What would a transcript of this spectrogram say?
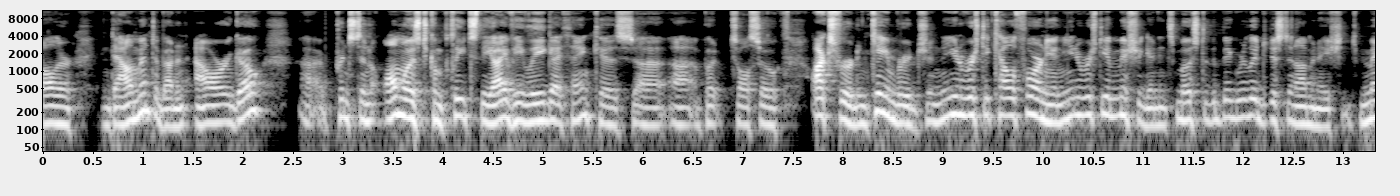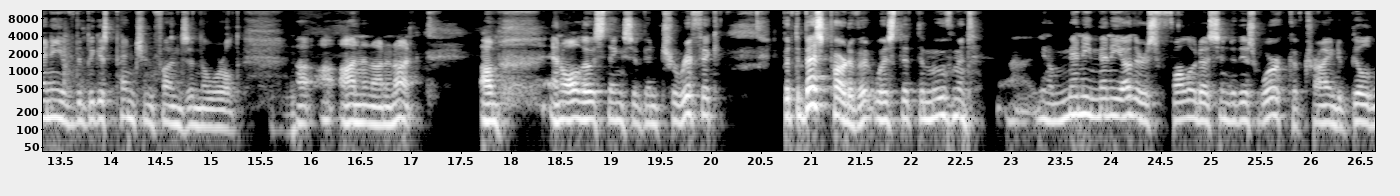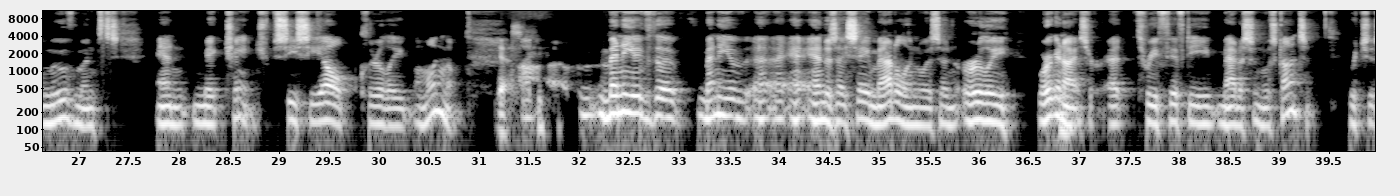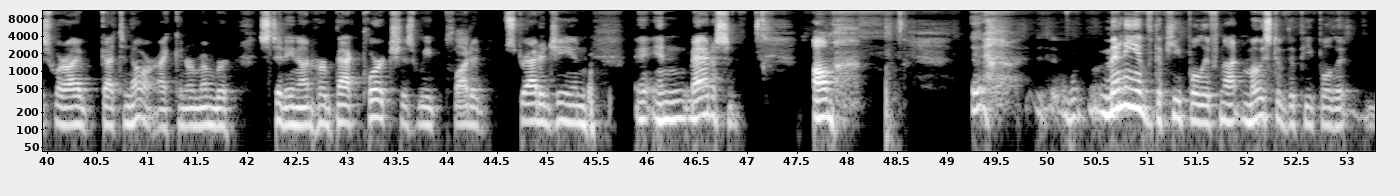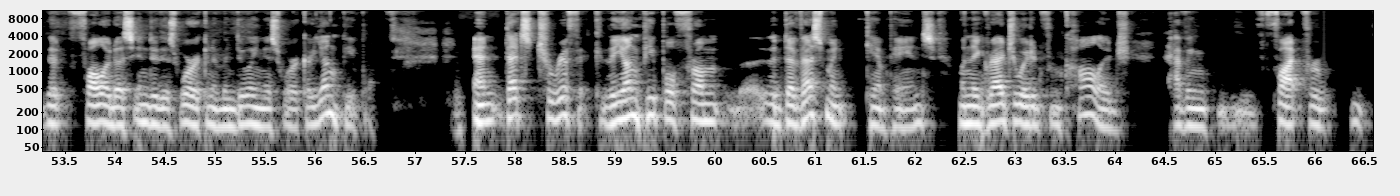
endowment about an hour ago. Uh, Princeton almost completes the Ivy League, I think, as, uh, uh, but it's also Oxford and Cambridge and the University of California and the University of Michigan. It's most of the big religious denominations, many of the biggest pension funds in the world, mm-hmm. uh, on and on and on. Um, and all those things have been terrific. But the best part of it was that the movement, uh, you know, many, many others followed us into this work of trying to build movements and make change. CCL clearly among them. Yes. Uh, many of the many of uh, and as I say, Madeleine was an early organizer at 350 Madison, Wisconsin, which is where I got to know her. I can remember sitting on her back porch as we plotted strategy in in Madison. Um, many of the people, if not most of the people that that followed us into this work and have been doing this work, are young people. And that's terrific. The young people from uh, the divestment campaigns, when they graduated from college, having fought for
